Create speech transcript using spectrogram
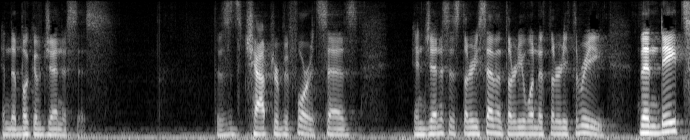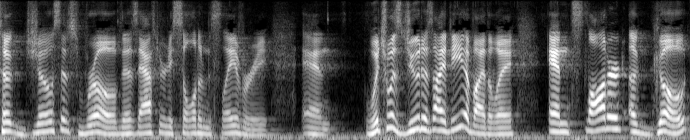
in the book of Genesis. This is the chapter before. It says, in Genesis 37, 31 to 33. Then they took Joseph's robe, this after they sold him to slavery, and which was Judah's idea, by the way, and slaughtered a goat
